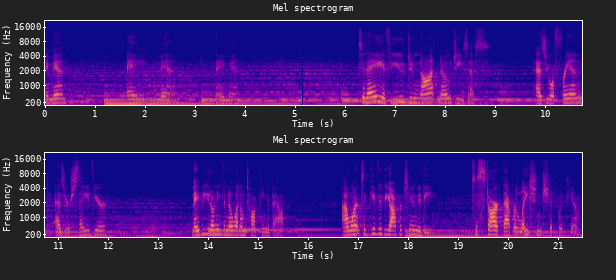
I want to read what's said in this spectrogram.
Amen. Amen. And amen. Today, if you do not know Jesus as your friend, as your Savior, maybe you don't even know what I'm talking about. I want to give you the opportunity to start that relationship with Him.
